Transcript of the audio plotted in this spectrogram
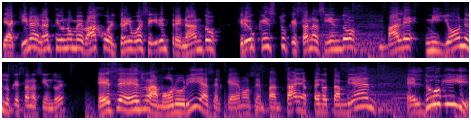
de aquí en adelante yo no me bajo el tren, voy a seguir entrenando. Creo que esto que están haciendo vale millones lo que están haciendo, ¿eh? Ese es Ramón Urias, el que vemos en pantalla, pero también el Dugi,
